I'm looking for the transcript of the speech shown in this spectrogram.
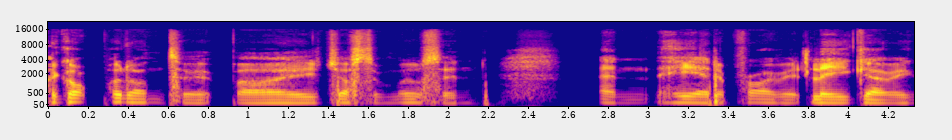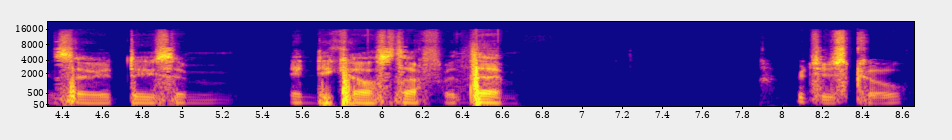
I got put onto it by Justin Wilson, and he had a private league going, so he'd do some IndyCar stuff with them, which is cool.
